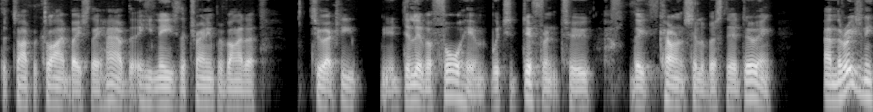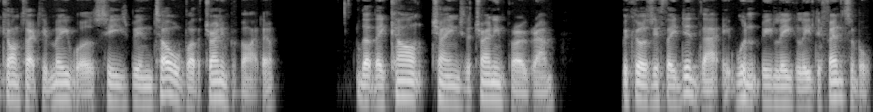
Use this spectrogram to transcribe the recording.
the type of client base they have that he needs the training provider to actually deliver for him, which is different to the current syllabus they're doing. And the reason he contacted me was he's been told by the training provider that they can't change the training program because if they did that, it wouldn't be legally defensible.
